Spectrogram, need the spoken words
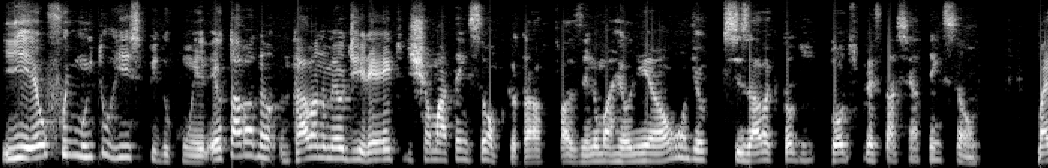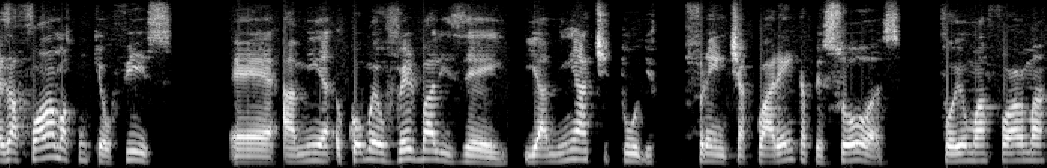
e eu fui muito ríspido com ele. Eu estava no, tava no meu direito de chamar atenção, porque eu estava fazendo uma reunião onde eu precisava que todos, todos prestassem atenção. Mas a forma com que eu fiz, é, a minha, como eu verbalizei e a minha atitude frente a 40 pessoas foi uma forma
